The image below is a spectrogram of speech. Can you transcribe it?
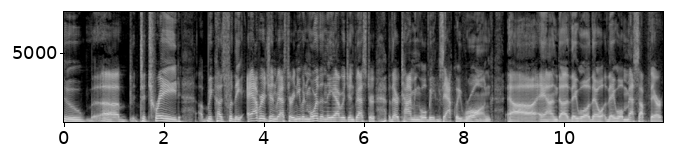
to uh, to trade because for the average investor and even more than the average investor, their timing will be exactly wrong, uh, and uh, they will they will they will mess up their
